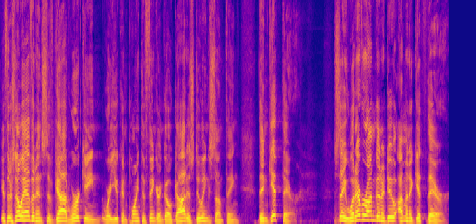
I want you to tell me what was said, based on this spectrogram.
If there's no evidence of God working where you can point the finger and go, God is doing something, then get there say, whatever I'm going to do, I'm going to get there.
